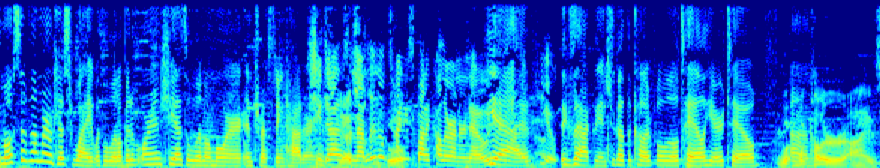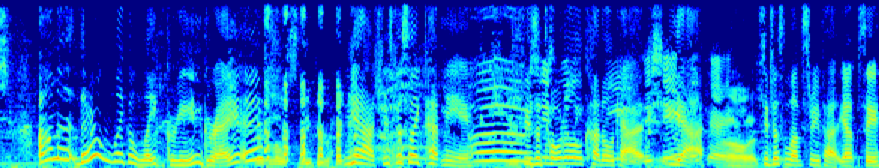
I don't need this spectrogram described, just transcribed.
most of them are just white with a little bit of orange. She has a little more interesting pattern. She does, Yeah, and that little cool. tiny spot of color on her nose. Yeah, So cute. exactly. And she's got the colorful little tail here too. What, what color are her eyes? Um, they're like a light green, They're a little sleepy right now. Yeah, she's just like pet me. Oh, She's a total really cuddle sweet. cat. Is she? Yeah. Okay. Oh, that's. She just loves to be pet. Yep, see?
